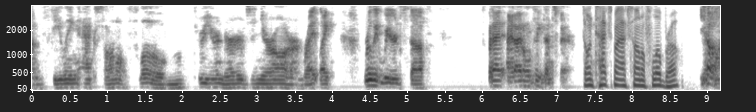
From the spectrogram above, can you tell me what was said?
I'm feeling axonal flow move through your nerves in your arm, right? Like really weird stuff. But I, I don't think that's fair. Don't tax my axonal flow, bro. Yo,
